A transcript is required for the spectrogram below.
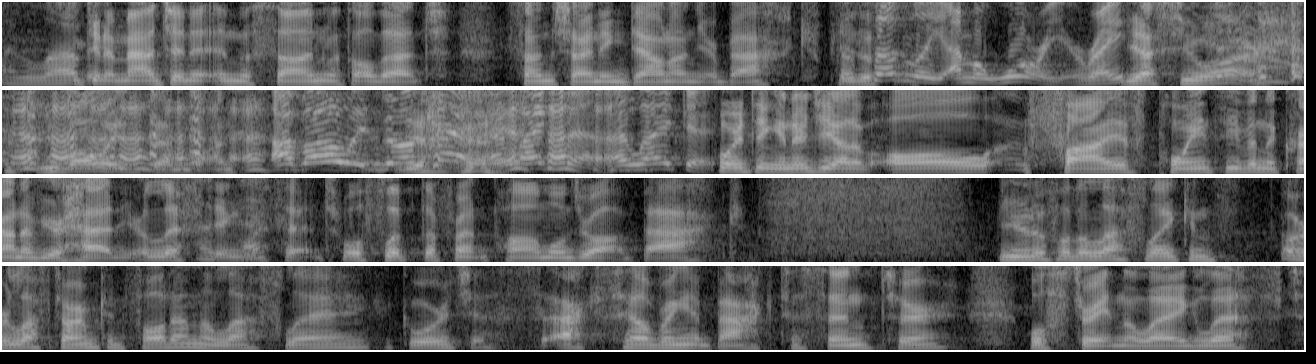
I love you can it. imagine it in the sun with all that sun shining down on your back. So suddenly I'm a warrior, right? Yes, you are. You've always been one. I've always been okay. I like that. I like it. Pointing energy out of all five points, even the crown of your head. You're lifting Okay. with it. We'll flip the front palm, we'll draw it back. Beautiful. The left leg can, or left arm can fall down the left leg. Gorgeous. Exhale, bring it back to center. We'll straighten the leg, lift.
